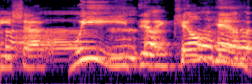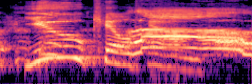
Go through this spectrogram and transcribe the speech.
Nisha? We didn't kill him. You killed him.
